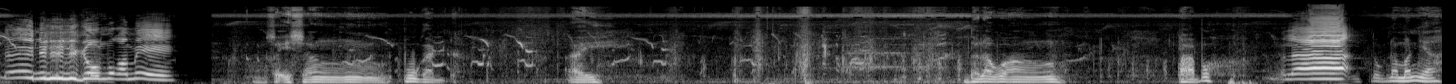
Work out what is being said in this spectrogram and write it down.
Eh, nililigaw mo kami eh. sa isang pugad ay dalawang pabo. Wala. Itlog naman niya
